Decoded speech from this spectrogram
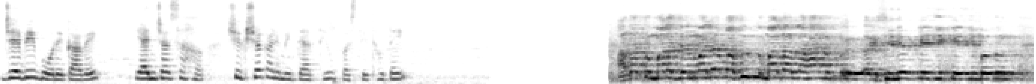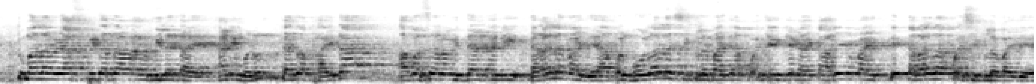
J B Boregave यांच्यासह शिक्षक आणि विद्यार्थी उपस्थित होते. आता तुम्हाला जन्मल्यापासून तुम्हाला लहान सिनियर के जी के जी मधून तुम्हाला व्यासपीठ आता मिळत आहे. आणि म्हणून त्याचा फायदा आपण सर्व विद्यार्थ्यांनी करायला पाहिजे. आपण बोलायला शिकलं पाहिजे. आपण जे जे काही कार्यक्रम आहेत ते करायला आपण शिकलं पाहिजे.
